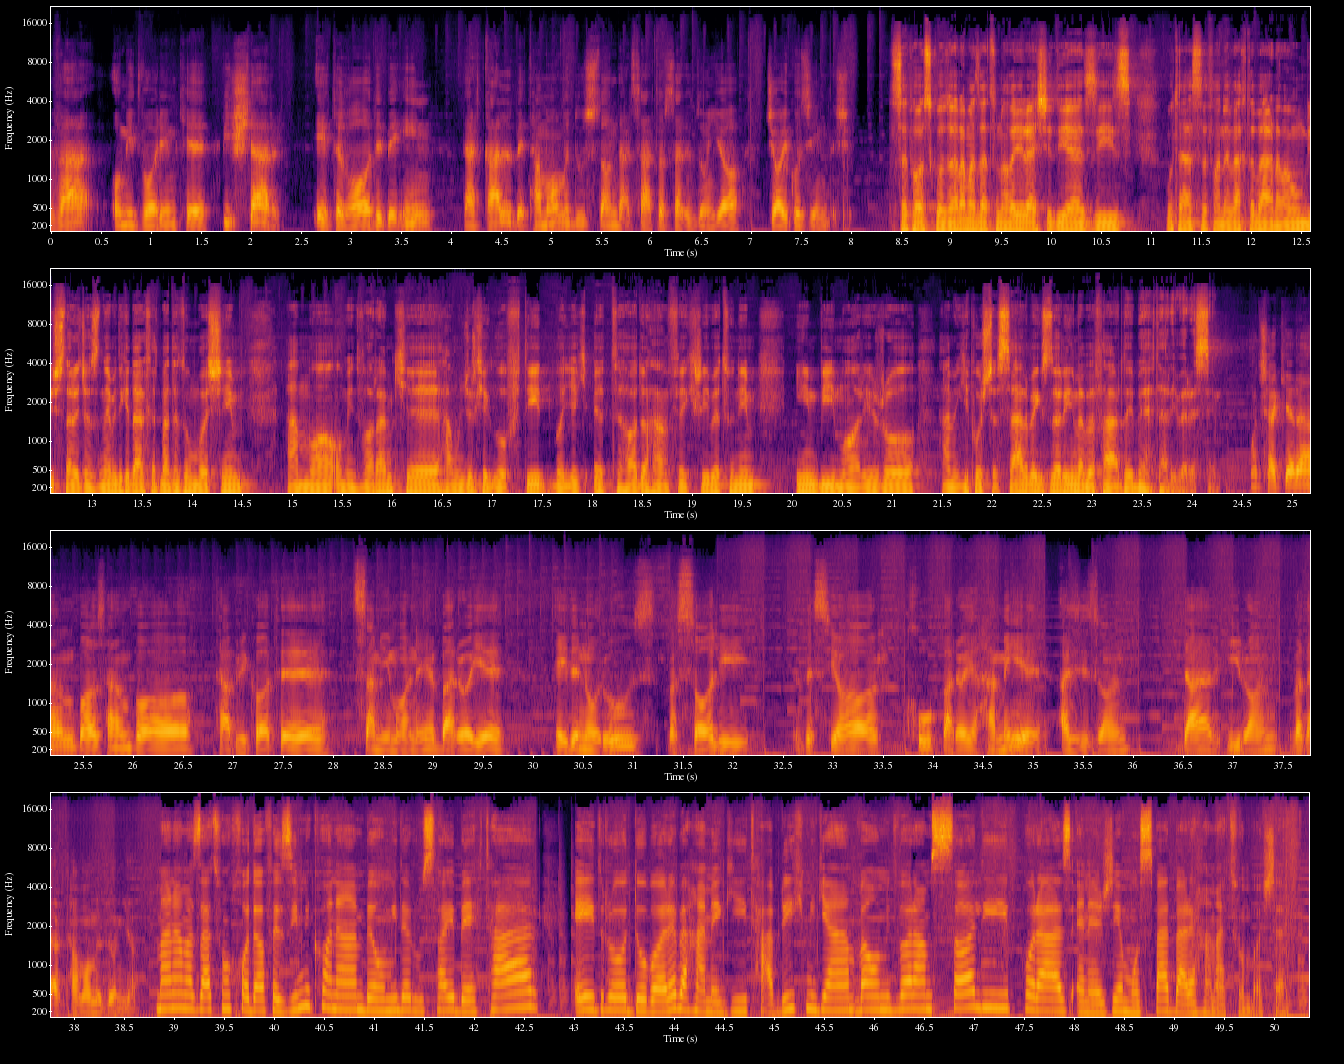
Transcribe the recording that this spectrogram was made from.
و امیدواریم که بیشتر اعتقاد به این در قلب تمام دوستان در سر تا سر دنیا جایگزین بشه. سپاسگزارم ازتون آقای رشیدی عزیز. متاسفانه وقت برنامهمون بیشتر اجازه نمیده که در خدمتتون باشیم. اما امیدوارم که همونجور که گفتید با یک اتحاد و همفکری بتونیم این بیماری رو همگی پشت سر بگذاریم و به فردای بهتری برسیم. متشکرم. باز هم با تبریکات صمیمانه برای عید نوروز و سالی بسیار خوب برای همه عزیزان در ایران و در تمام دنیا. منم ازتون خدافزی می‌کنم. به امید روزهای بهتر. عید رو دوباره به همگی تبریک میگم و امیدوارم سالی پر از انرژی مثبت برای همتون باشه.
